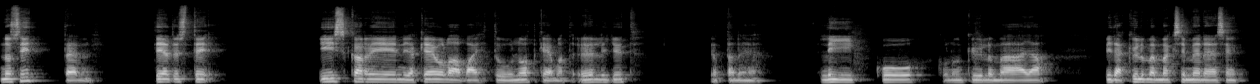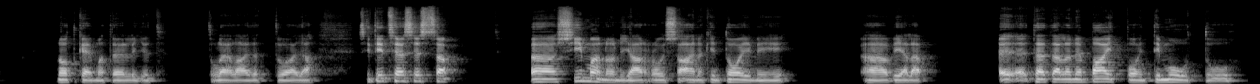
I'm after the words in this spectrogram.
No sitten, tietysti iskariin ja keulaan vaihtuu notkeimmat öljyt, jotta ne liikkuu, kun on kylmää ja mitä kylmemmäksi menee sen notkeimmat öljyt tulee laitettua. Ja sitten itse asiassa äh, Shimanon jarruissa ainakin toimii äh, vielä, tämä tällainen bite pointti muuttuu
